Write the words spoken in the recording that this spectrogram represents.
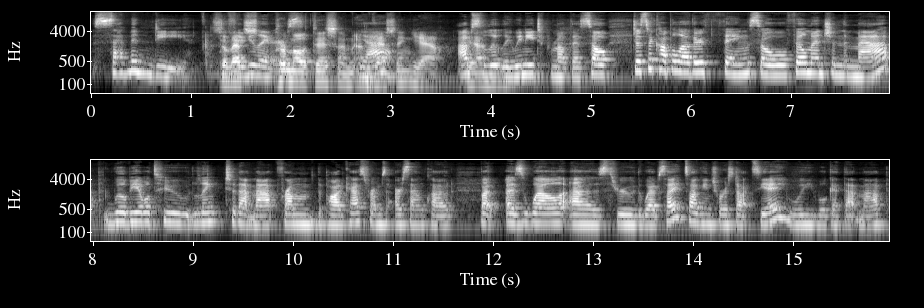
70 So let's promote this. I'm, I'm Yeah. guessing. Yeah. Absolutely. We need to promote this. So, just a couple other things. So, Phil mentioned the map. We'll be able to link to that map from the podcast, from our SoundCloud, but as well as through the website, saugeenshores.ca. We will get that map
